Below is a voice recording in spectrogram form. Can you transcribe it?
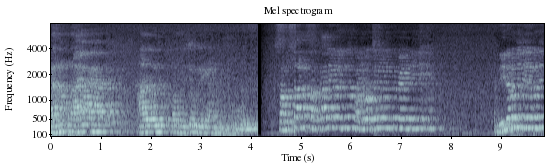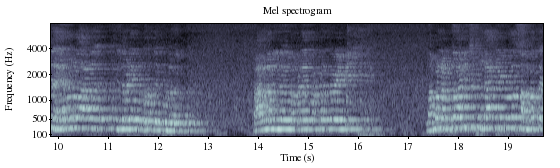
കാരണം പ്രായമായ ആളുകൾ വർദ്ധിച്ചുകൊണ്ടിരിക്കുകയാണ്. സംസ്ഥാന സർക്കാരുകൾ ഇന്ന് വയോജനങ്ങൾക്ക് വേണ്ടി നിരവധി നിരവധി നിയമങ്ങളാണ് ഇന്നിവിടെ കൊണ്ടുവന്നിട്ടുള്ളത് കാരണം ഇന്ന് നമ്മുടെ മക്കൾക്ക് വേണ്ടി നമ്മൾ അധ്വാനിച്ചിട്ടുണ്ടാക്കിയിട്ടുള്ള സമ്പത്ത്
